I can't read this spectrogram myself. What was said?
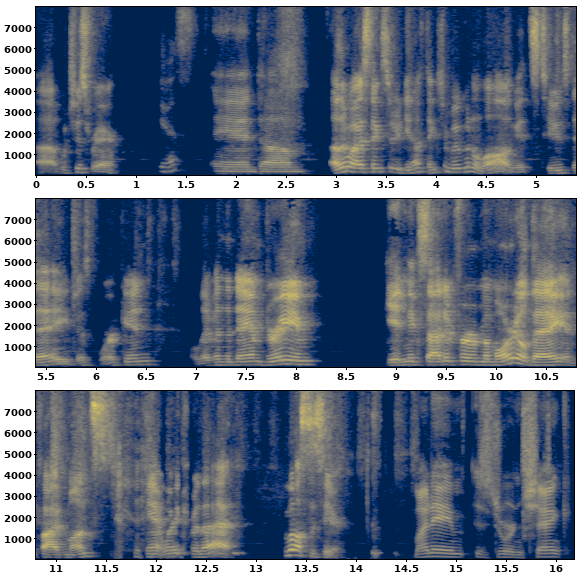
uh, which is rare. Yes. And um, otherwise, things are you know things are moving along. It's Tuesday, just working, living the damn dream, getting excited for Memorial Day in five months. Can't wait for that. Who else is here? My name is Jordan Shank.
